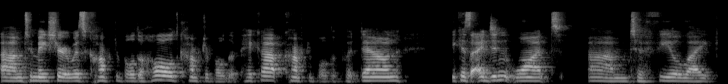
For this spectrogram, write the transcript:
um, to make sure it was comfortable to hold, comfortable to pick up, comfortable to put down, because I didn't want um, to feel like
